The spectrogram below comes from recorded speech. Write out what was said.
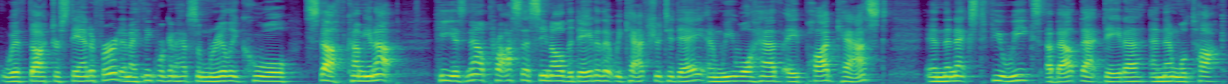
with Dr. Standiford, and I think we're going to have some really cool stuff coming up. He is now processing all the data that we captured today, and we will have a podcast in the next few weeks about that data, and then we'll talk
